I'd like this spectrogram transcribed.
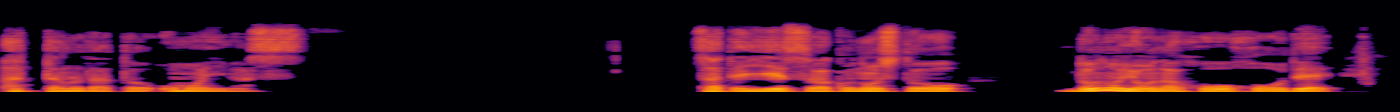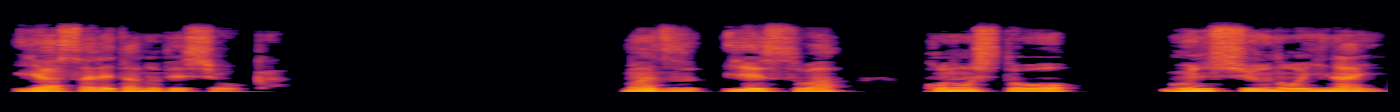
あったのだと思います。さてイエスはこの人をどのような方法で癒されたのでしょうか？まずイエスはこの人を群衆のいない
